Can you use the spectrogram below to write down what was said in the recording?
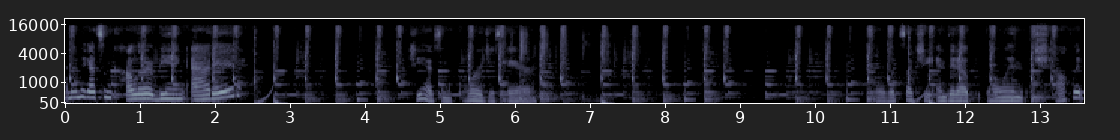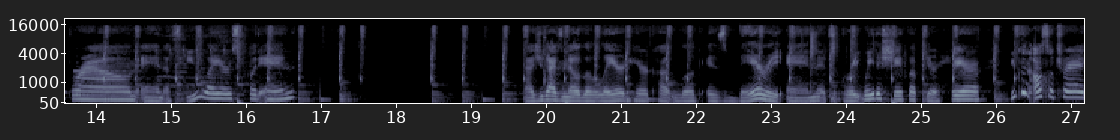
And then we got some color being added. She has some gorgeous hair. So it looks like she ended up going chocolate brown and a few layers put in. As you guys know, the layered haircut look is very in. It's a great way to shape up your hair. You can also try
